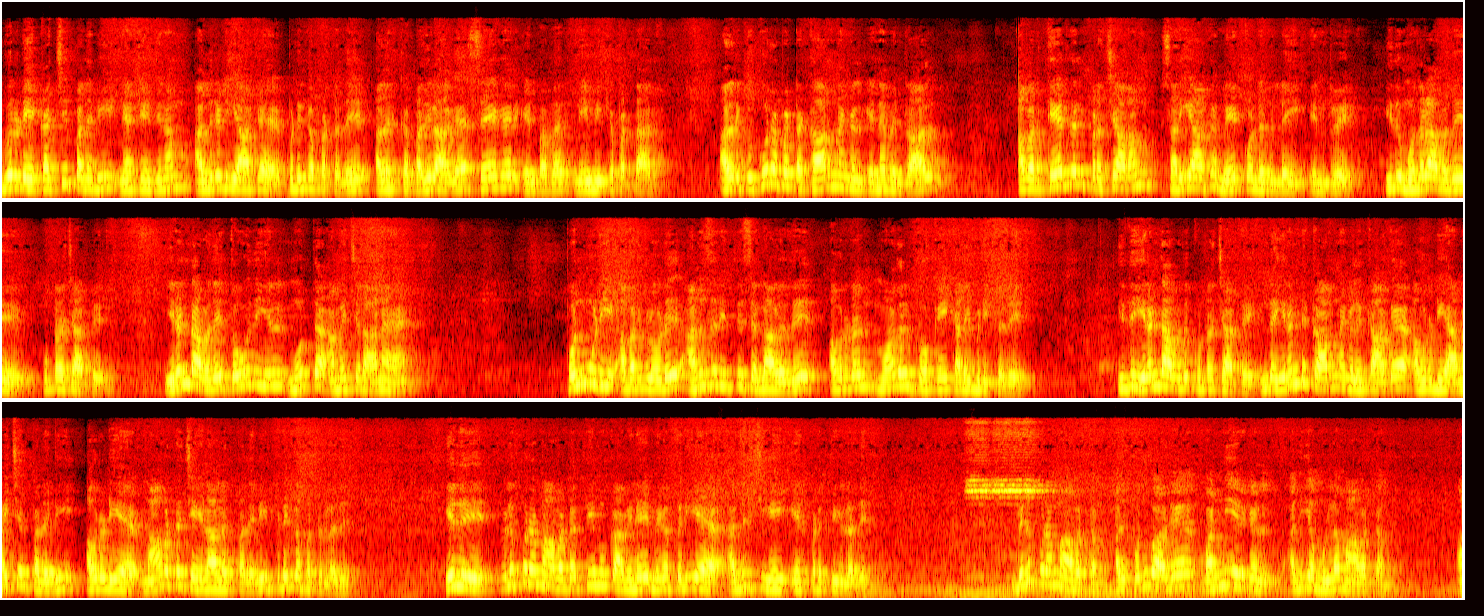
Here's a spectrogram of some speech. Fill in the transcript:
இவருடைய கட்சி பதவி நேற்றைய தினம் அதிரடியாக பிடுங்கப்பட்டது. அதற்கு பதிலாக சேகர் என்பவர் நியமிக்கப்பட்டார். அதற்கு கூறப்பட்ட காரணங்கள் என்னவென்றால் அவர் தேர்தல் பிரச்சாரம் சரியாக மேற்கொள்ளவில்லை என்று. இது முதலாவது குற்றச்சாட்டு. இரண்டாவது தொகுதியில் மூத்த அமைச்சரான பொன்முடி அவர்களோடு அனுசரித்து செல்லாதது அவருடன் மோதல் போக்கை கடைபிடித்தது. இது இரண்டாவது குற்றச்சாட்டு. இந்த இரண்டு காரணங்களுக்காக அவருடைய அமைச்சர் பதவி அவருடைய மாவட்ட செயலாளர் பதவி பிடுங்கப்பட்டுள்ளது. இது விழுப்புரம் மாவட்ட திமுகவிலே மிகப்பெரிய அதிர்ச்சியை ஏற்படுத்தியுள்ளது. விழுப்புரம் மாவட்டம் அது பொதுவாக வன்னியர்கள் அதிகம் உள்ள மாவட்டம்.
